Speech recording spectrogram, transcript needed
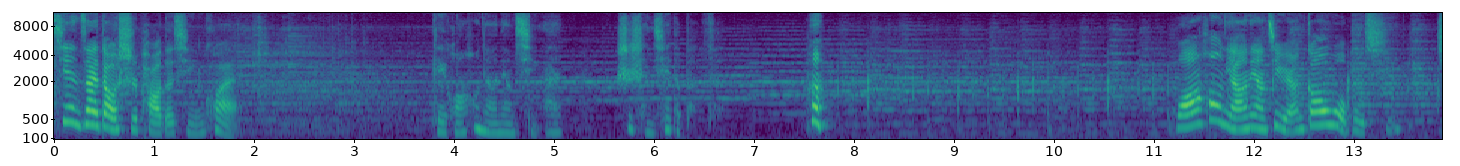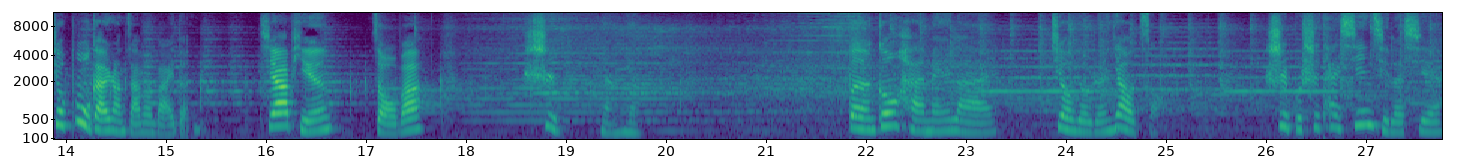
现在倒是跑得勤快。给皇后娘娘请安，是臣妾的本分。哼！皇后娘娘既然高卧不起，就不该让咱们白等。嘉嫔，走吧。是，娘娘。本宫还没来，就有人要走。是不是太心急了些？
